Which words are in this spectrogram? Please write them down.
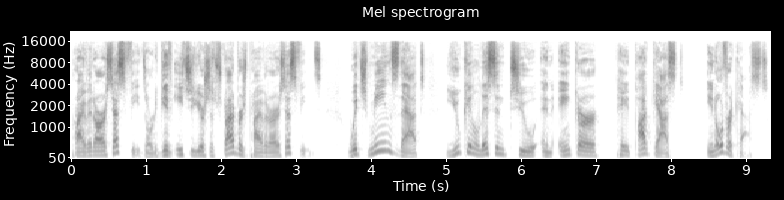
private RSS feeds or give each of your subscribers private RSS feeds, which means that you can listen to an Anchor paid podcast in Overcast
